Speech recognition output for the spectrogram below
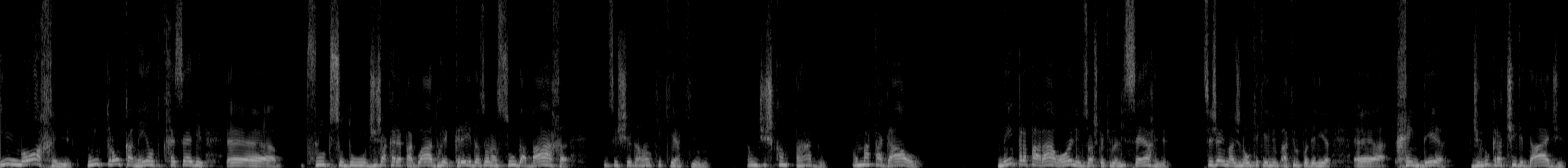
enorme, um entroncamento que recebe é, fluxo do, de Jacarepaguá, do Recreio, da Zona Sul, da Barra. E você chega lá, o que, que é aquilo? É um descampado, é um matagal, nem para parar ônibus, acho que aquilo ali serve. Você já imaginou o que, que ele, aquilo poderia é, render de lucratividade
